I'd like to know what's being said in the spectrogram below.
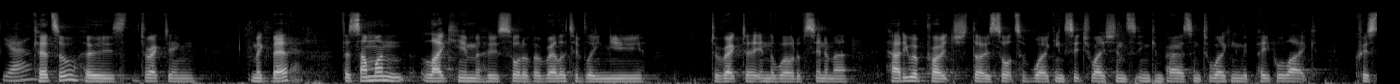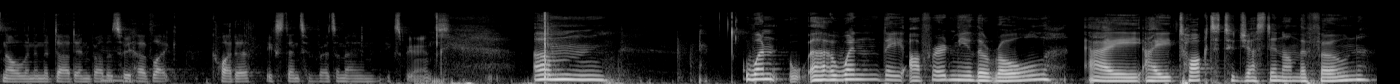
yeah. Kurzel, who's directing Macbeth. Yeah for someone like him who's sort of a relatively new director in the world of cinema, how do you approach those sorts of working situations in comparison to working with people like Chris Nolan and the Dardenne brothers mm. who have like quite an extensive resume and experience? Um, when uh, when they offered me the role, I I talked to Justin on the phone.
